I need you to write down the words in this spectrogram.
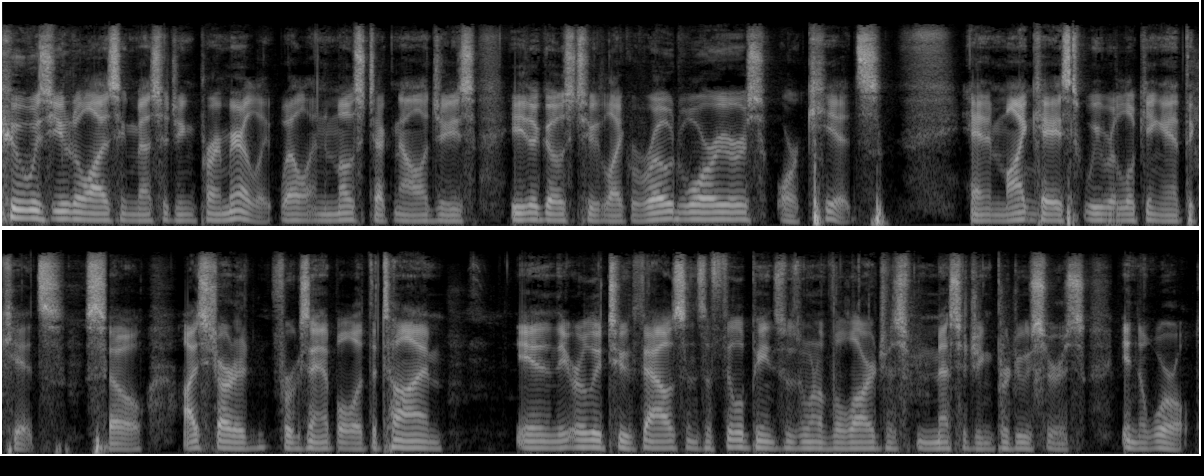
Who was utilizing messaging primarily? Well, in most technologies, either goes to like road warriors or kids. And in my hmm. case, we were looking at the kids. So I started, for example, at the time, in the early 2000s, the Philippines was one of the largest messaging producers in the world,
